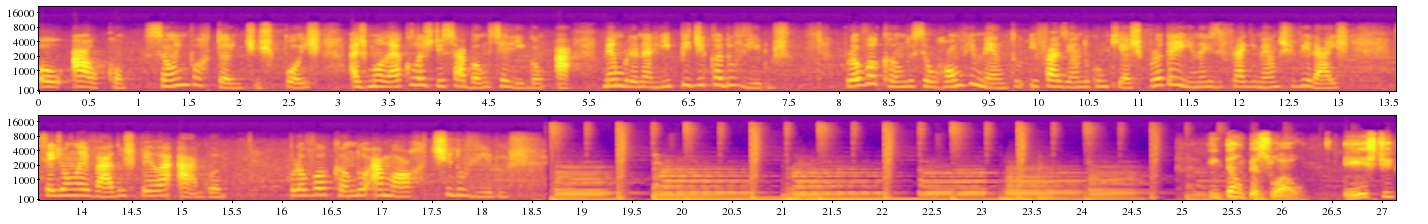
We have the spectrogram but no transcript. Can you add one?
ou álcool são importantes, pois as moléculas de sabão se ligam à membrana lipídica do vírus, provocando seu rompimento e fazendo com que as proteínas e fragmentos virais sejam levados pela água, provocando a morte do vírus. Então, pessoal, este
